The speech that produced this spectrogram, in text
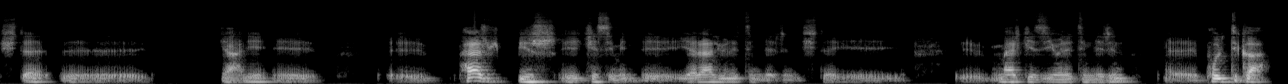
işte e, yani e, e, her bir e, kesimin, e, yerel yönetimlerin, işte e, e, merkezi yönetimlerin e, politika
